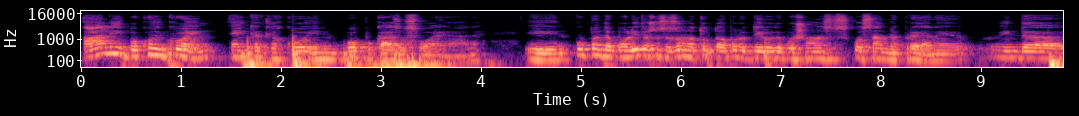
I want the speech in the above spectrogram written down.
ali bo ko in ko en, enkrat lahko in bo pokazal svoje. In upam, da bo letošnjo sezono tako dobro delo, da bo šel skozi sam naprej. In da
